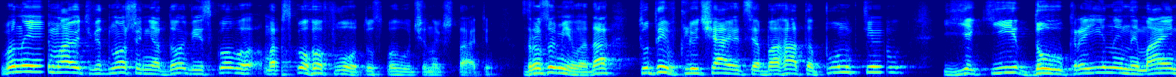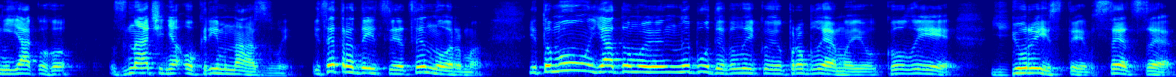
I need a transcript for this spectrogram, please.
Вони мають відношення до військово-морського флоту Сполучених Штатів. Зрозуміло, да? туди включаються багато пунктів, які до України не мають ніякого значення, окрім назви. І це традиція, це норма. І тому я думаю, не буде великою проблемою, коли юристи все це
